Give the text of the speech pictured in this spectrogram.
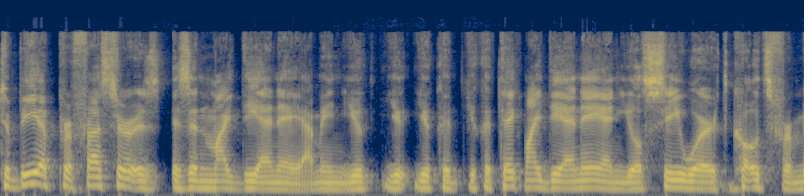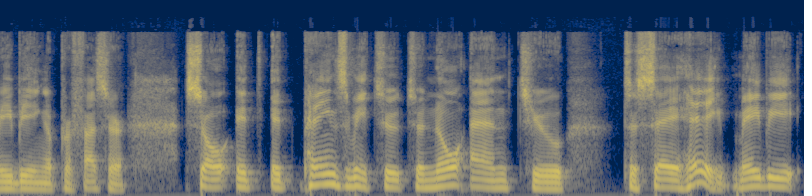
to be a professor is is in my DNA. I mean, you you you could you could take my DNA and you'll see where it codes for me being a professor. So it it pains me to to no end to to say, hey, maybe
